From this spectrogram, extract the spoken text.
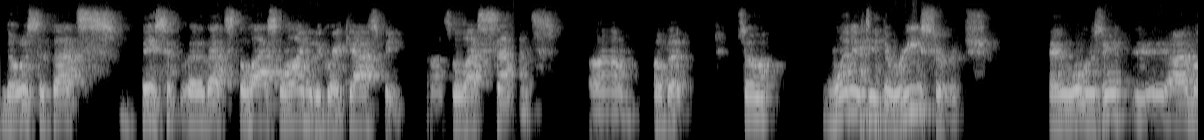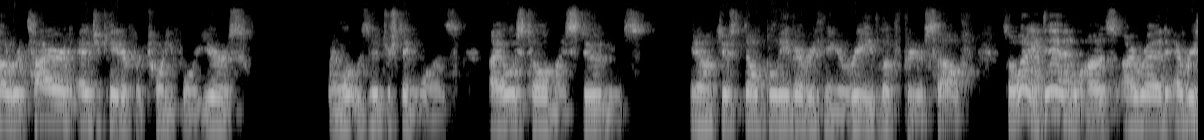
notice that that's basically uh, that's the last line of the Great Gatsby. Uh, it's the last sentence um, of it. So when I did the research, and what was in, I'm a retired educator for 24 years, and what was interesting was I always told my students, you know, just don't believe everything you read. Look for yourself. So what I did was I read every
